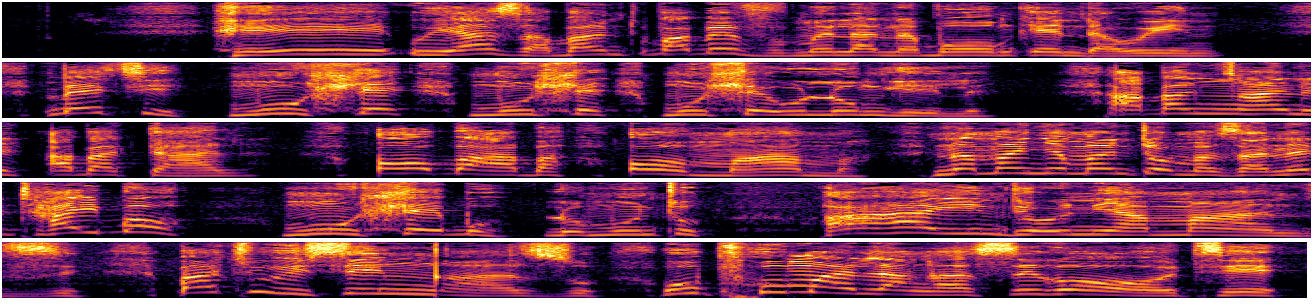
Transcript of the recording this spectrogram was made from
He uyazi abantu babevumelana bonke endaweni. Bethi muhle muhle muhle ulungile. Abancane abadala obaba omama namanye amantombazana ethi hayibo muhle bo lo muntu. Hayi indoni yamanzi. Bathi uyisinqazo uphuma la ngasikothe.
